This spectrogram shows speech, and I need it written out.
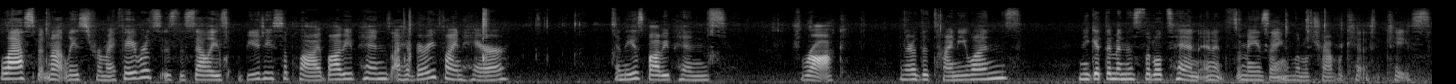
Last but not least for my favorites is the Sally's Beauty Supply bobby pins. I have very fine hair, and these bobby pins rock. And they're the tiny ones. And you get them in this little tin, and it's amazing, little travel case.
